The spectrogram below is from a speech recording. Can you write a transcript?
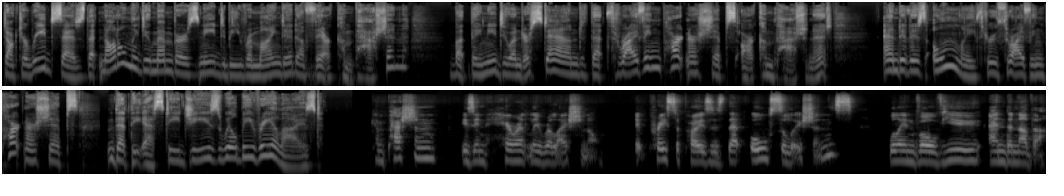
Dr. Reid says that not only do members need to be reminded of their compassion, but they need to understand that thriving partnerships are compassionate, and it is only through thriving partnerships that the SDGs will be realized. Compassion is inherently relational. It presupposes that all solutions will involve you and another,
